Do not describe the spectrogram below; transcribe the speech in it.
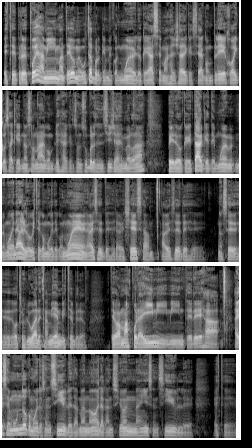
Este, pero después a mí Mateo me gusta porque me conmueve lo que hace, más allá de que sea complejo, hay cosas que no son nada complejas, que son súper sencillas en verdad, pero que ta, que te mueven, me mueven algo, ¿viste? Como que te conmueven, a veces desde la belleza, a veces desde, no sé, desde otros lugares también, ¿viste? Pero te va más por ahí mi, mi interés a, a ese mundo como de lo sensible también, ¿no? De la canción ahí sensible. Este,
